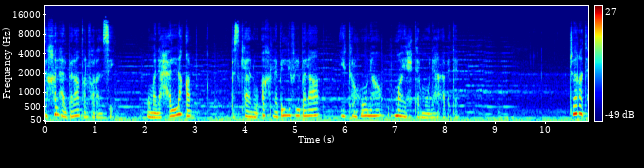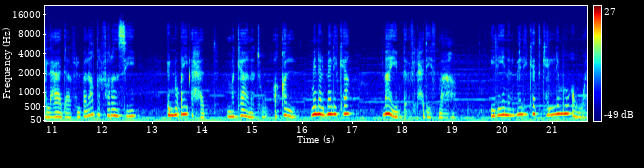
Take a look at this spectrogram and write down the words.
دخلها البلاط الفرنسي ومنحها اللقب. بس كانوا أغلب اللي في البلاط يكرهونها وما يحترمونها أبدا. جرت العادة في البلاط الفرنسي أنه أي أحد مكانته أقل من الملكة ما يبدأ في الحديث معها. إلين الملكة تكلمه أول.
